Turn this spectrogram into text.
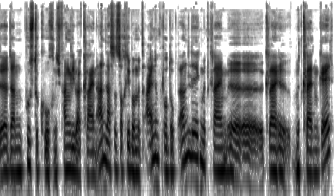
der, dann Pustekuchen. Ich fange lieber klein an, lass uns doch lieber mit einem Produkt anlegen, mit kleinem, äh, klein, mit kleinem Geld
